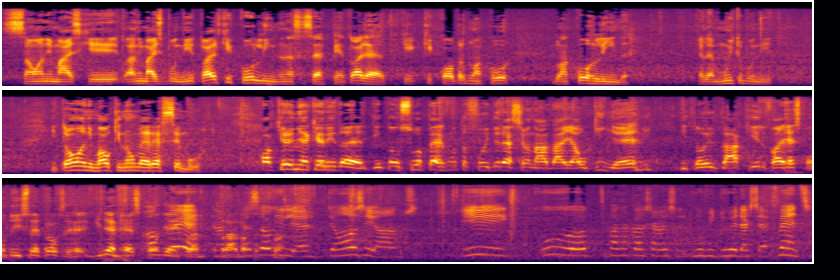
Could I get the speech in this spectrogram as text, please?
São animais que animais bonitos. Olha que cor linda nessa serpente. Olha que, que cobra de uma cor de uma cor linda. Ela é muito bonita. Então é um animal que não merece ser morto. Ok, minha querida Érica. Então sua pergunta foi direcionada aí ao Guilherme. Então ele está aqui, ele vai responder isso aí para você. Guilherme, responde okay, aí para nossa Eu sou o Guilherme, tenho 11 anos. E o outro faz aquelas travessuras no vídeo do Rei das Serpentes,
